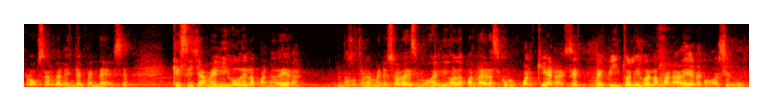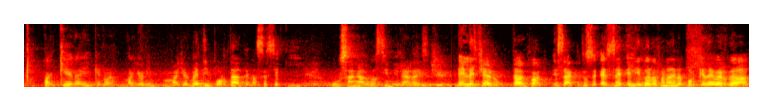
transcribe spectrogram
prócer de la independencia, que se llama El hijo de la panadera nosotros en Venezuela decimos el hijo de la panadera así como cualquiera, ese Pepito, el hijo de la panadera, como decir cualquiera ahí que no es mayor, mayormente importante, no sé si aquí usan algo similar a eso. El lechero, tal cual, exacto. Entonces, ese, el hijo de la panadera, porque de verdad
